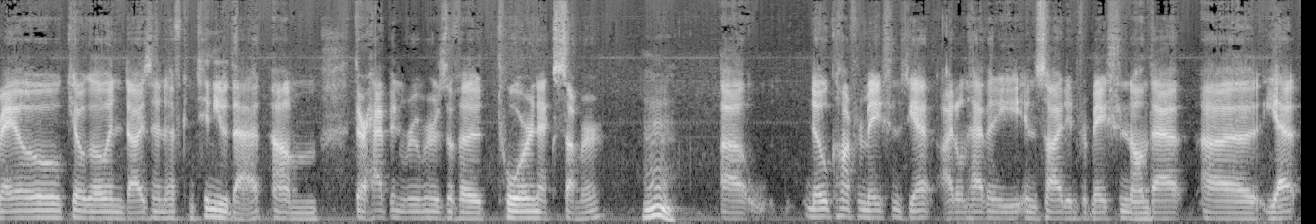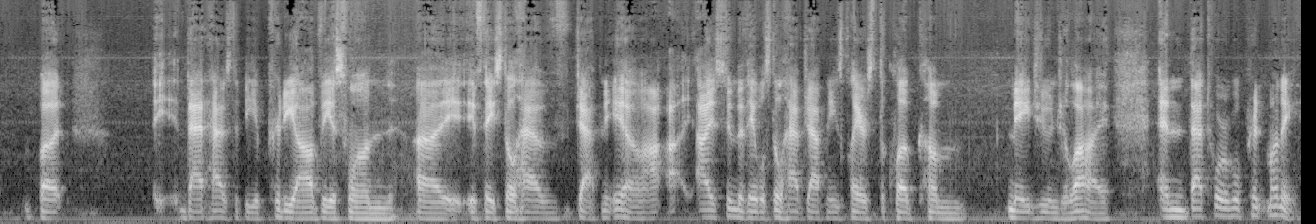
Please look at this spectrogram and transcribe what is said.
Reo, Kyogo, and Daizen have continued that. Um, there have been rumors of a tour next summer. Mm. Uh, no confirmations yet. I don't have any inside information on that uh, yet, but that has to be a pretty obvious one uh, if they still have Japanese. You know, I, I, assume that they will still have Japanese players at the club come May, June, July, and that tour will print money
